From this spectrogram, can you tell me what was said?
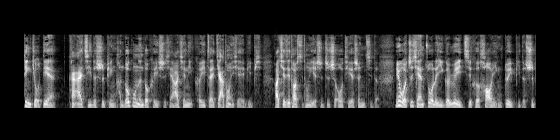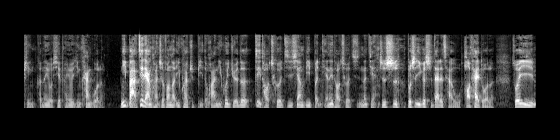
订酒店、看爱奇艺的视频，很多功能都可以实现。而且你可以再加装一些 A P P，而且这套系统也是支持 O T A 升级的。因为我之前做了一个锐际和皓影对比的视频，可能有些朋友已经看过了。你把这两款车放到一块去比的话，你会觉得这套车机相比本田那套车机，那简直是不是一个时代的产物，好太多了。所以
